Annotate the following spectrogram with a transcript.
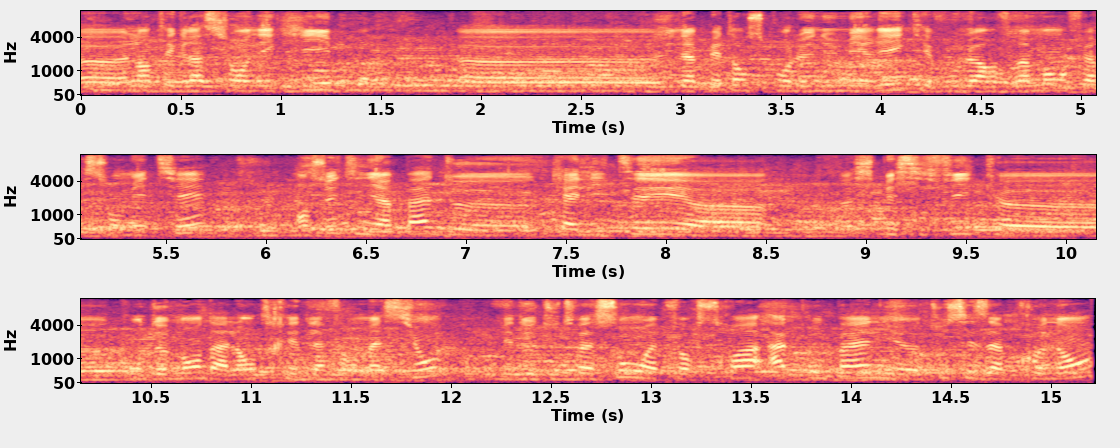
euh, l'intégration en équipe, euh, une appétence pour le numérique et vouloir vraiment en faire son métier. Ensuite, il n'y a pas de qualité spécifique qu'on demande à l'entrée de la formation, mais de toute façon, WebForce 3 accompagne tous ces apprenants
